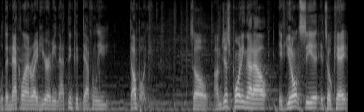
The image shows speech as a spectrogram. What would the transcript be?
With the neckline right here, I mean, that thing could definitely dump on you. So I'm just pointing that out. If you don't see it, it's okay.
